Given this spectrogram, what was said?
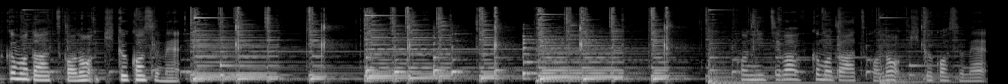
福本敦子の聞くコスメこんにちは福本敦子の聞くコスメ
